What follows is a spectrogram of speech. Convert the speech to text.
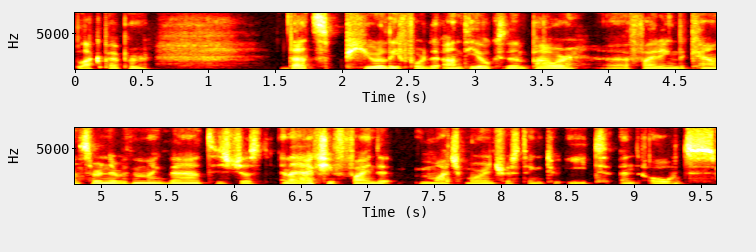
black pepper. That's purely for the antioxidant power, uh, fighting the cancer and everything like that. It's just, and I actually find it much more interesting to eat an oats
